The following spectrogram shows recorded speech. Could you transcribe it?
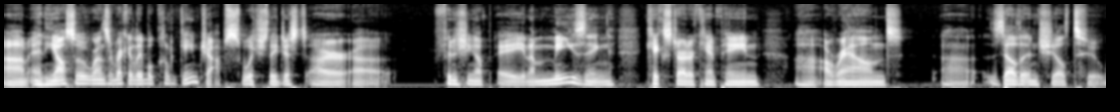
um, and he also runs a record label called Game Chops, which they just are uh, finishing up a an amazing Kickstarter campaign uh, around uh, Zelda and Chill 2.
